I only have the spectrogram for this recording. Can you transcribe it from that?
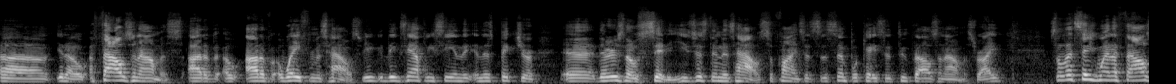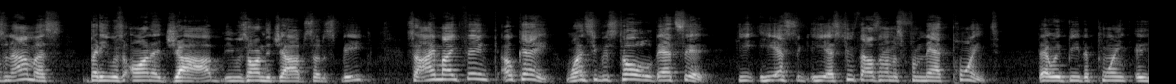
uh, you know, a thousand amas out of out of away from his house. The example you see in, the, in this picture, uh, there is no city. He's just in his house. So fine. So it's a simple case of two thousand amas, right? So let's say he went a thousand amas, but he was on a job. He was on the job, so to speak. So I might think, okay, once he was told, that's it. He he has to he has two thousand amas from that point. That would be the point, eh,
